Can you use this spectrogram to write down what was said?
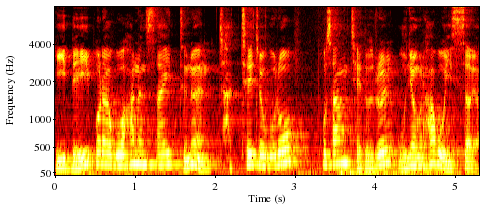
이 네이버라고 하는 사이트는 자체적으로 포상 제도를 운영을 하고 있어요.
